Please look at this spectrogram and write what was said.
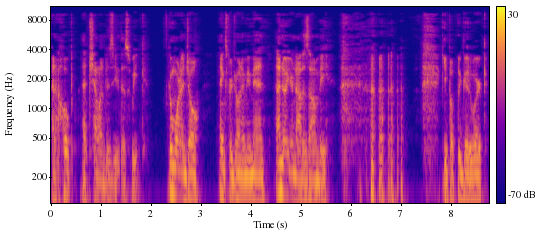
And I hope that challenges you this week. Good morning, Joel. Thanks for joining me, man. I know you're not a zombie. Keep up the good work.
